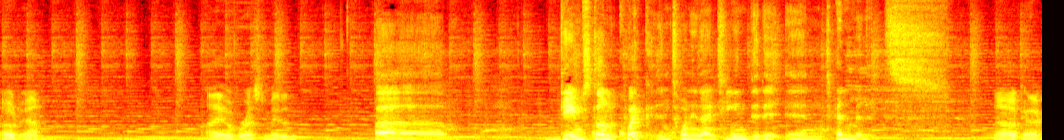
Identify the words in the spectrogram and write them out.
Oh, damn. I overestimated. Um, Games Done Quick in 2019 did it in 10 minutes. Oh, okay.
